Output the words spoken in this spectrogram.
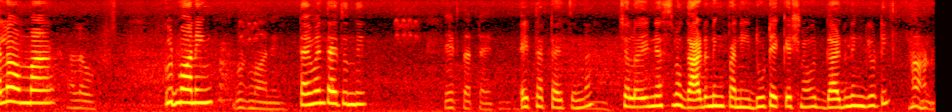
హలో అమ్మా. Hello good morning good morning time ఎంత అవుతుంది ఎయిట్ థర్టీ అవుతుంది ఎయిట్ థర్టీ అవుతుందా చలో ఏం చేస్తున్నావు? గార్డెనింగ్ పని డ్యూటీ ఎక్కేసినావు? గార్డెనింగ్ డ్యూటీ అవును?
